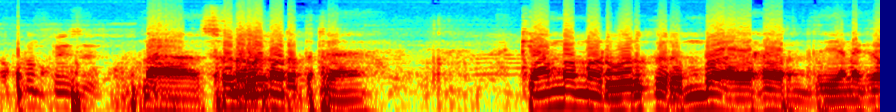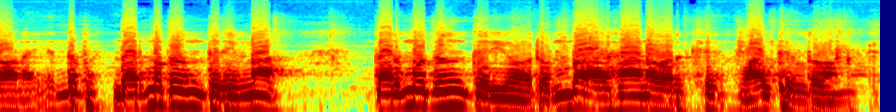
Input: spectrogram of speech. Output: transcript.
அப்புறம் பேசு நான் சொல்ல மறந்துட்டேன். கேமராமேன் ஒர்க்கு ரொம்ப அழகா இருந்தது. எனக்கு அவனை எந்த தர்மதுன்னு தெரியுமா? தர்மதுன்னு தெரியும். ரொம்ப அழகான ஒர்க்கு வாழ்த்துக்கள் உனக்கு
